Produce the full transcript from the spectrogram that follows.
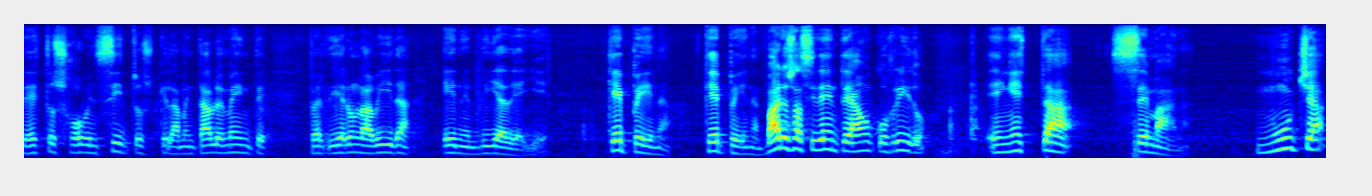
estos jovencitos que lamentablemente perdieron la vida en el día de ayer. Qué pena, qué pena. Varios accidentes han ocurrido en esta semana. Mucha,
